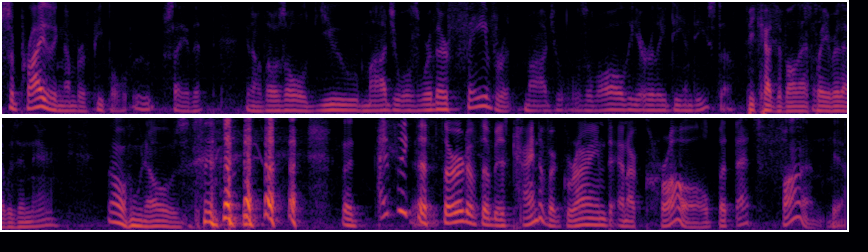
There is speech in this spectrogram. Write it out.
surprising number of people who say that you know those old U modules were their favorite modules of all the early D and D stuff. Because of all that flavor that was in there. Oh, who knows? but I think the third of them is kind of a grind and a crawl, but that's fun. yeah,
